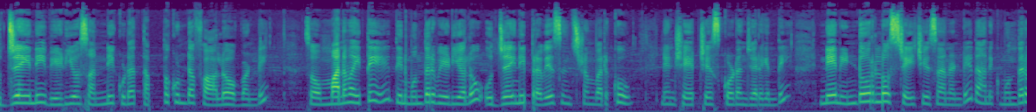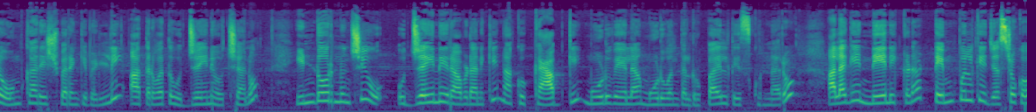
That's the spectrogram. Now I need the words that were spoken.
ఉజ్జయిని వీడియోస్ అన్నీ కూడా తప్పకుండా ఫాలో అవ్వండి. సో మనమైతే దీని ముందర వీడియోలో ఉజ్జయిని ప్రవేశించడం వరకు నేను షేర్ చేసుకోవడం జరిగింది. నేను ఇండోర్లో స్టే చేశానండి. దానికి ముందర ఓంకారేశ్వరంకి వెళ్ళి ఆ తర్వాత ఉజ్జయిని వచ్చాను. ఇండోర్ నుంచి ఉజ్జయిని రావడానికి నాకు క్యాబ్కి మూడు వేల మూడు వందల రూపాయలు తీసుకున్నారు. అలాగే నేను ఇక్కడ టెంపుల్కి జస్ట్ ఒక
